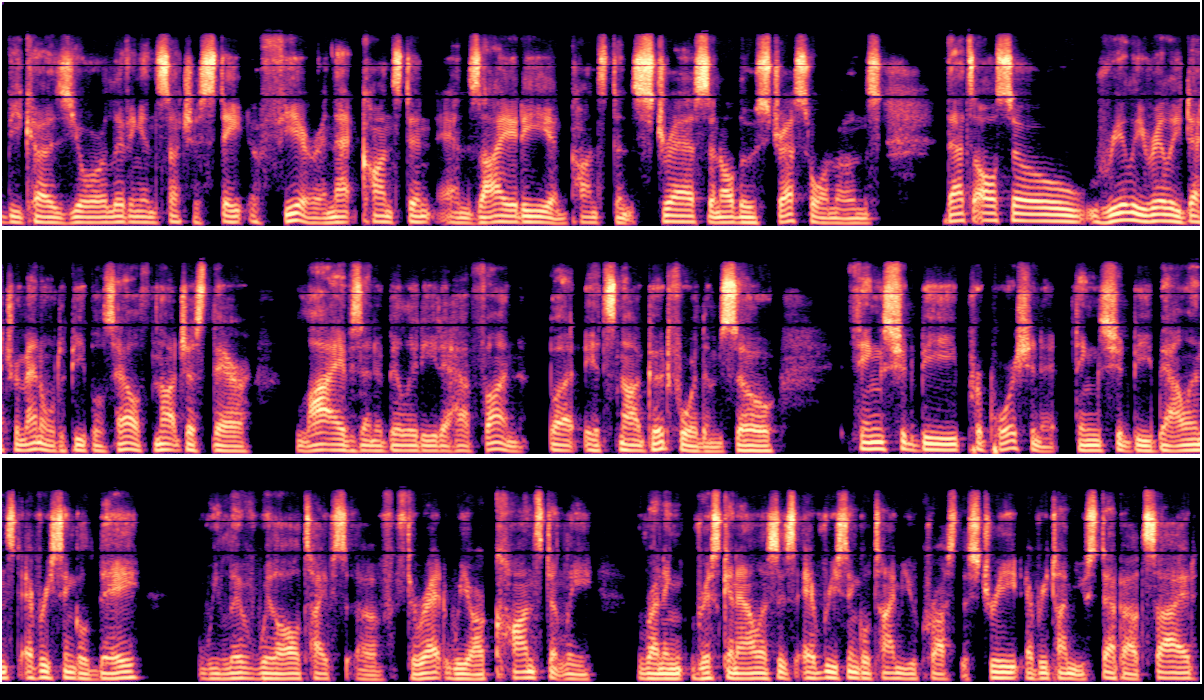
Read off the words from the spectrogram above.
because you're living in such a state of fear and that constant anxiety and constant stress and all those stress hormones that's also really, really detrimental to people's health, not just their lives and ability to have fun, but it's not good for them. So things should be proportionate, things should be balanced every single day. We live with all types of threat. We are constantly running risk analysis every single time you cross the street, every time you step outside,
